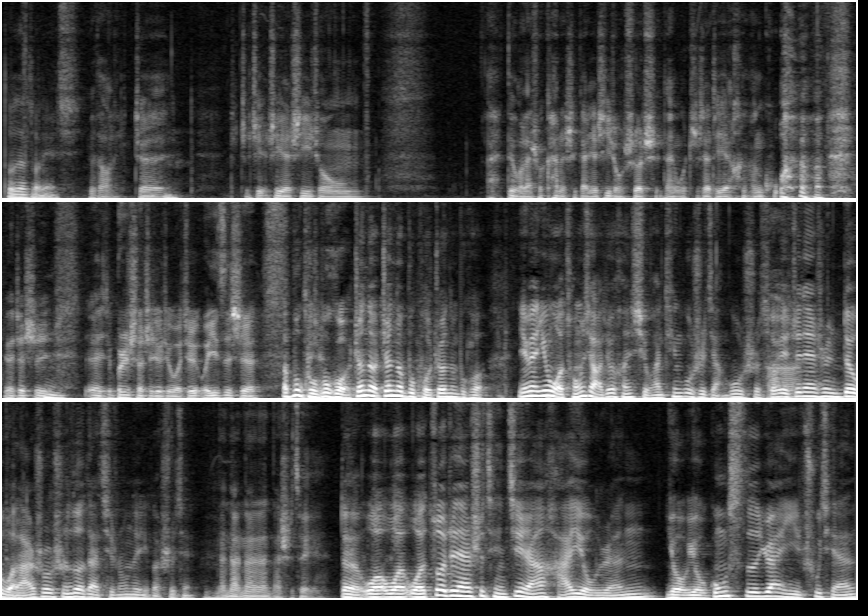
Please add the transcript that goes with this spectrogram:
都在做练习，有道理，这这这这也是一种。哎，对我来说看的是感觉是一种奢侈，但我知道这也很很苦，因为这是呃，就不是奢侈，就就我觉得我意思是啊，不苦不苦，真的真的不苦，真的不苦，因为因为我从小就很喜欢听故事讲故事，所以这件事情对我来说是乐在其中的一个事情。那那那那是最对我我我做这件事情，既然还有人有有公司愿意出钱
